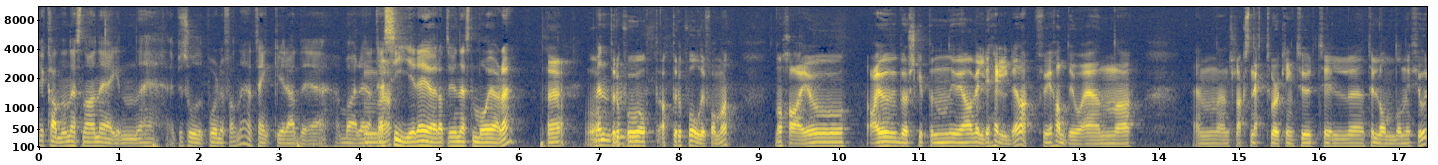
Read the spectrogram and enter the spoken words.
Vi kan jo nesten ha en egen episode på oljefondet. Jeg tenker at det bare At jeg sier det, gjør at vi nesten må gjøre det. Ja, og Men- apropos, apropos oljefondet. Nå har jo, har jo børsgruppen Vi er veldig heldige, da. For vi hadde jo en, en, en slags networking-tur til, til London i fjor.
